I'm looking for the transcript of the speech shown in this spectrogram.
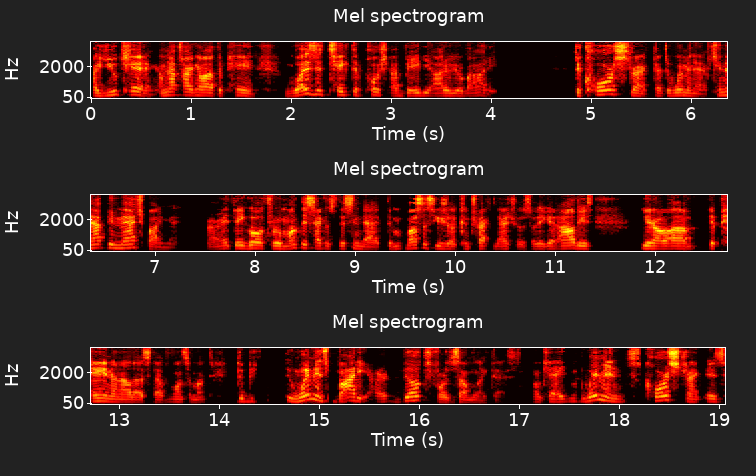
Are you kidding? I'm not talking about the pain. What does it take to push a baby out of your body? The core strength that the women have cannot be matched by men. All right, they go through monthly cycles, this and that. The muscles usually contract naturally, so they get all these, you know, um, the pain and all that stuff once a month. The, the women's body are built for something like this. Okay, women's core strength is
